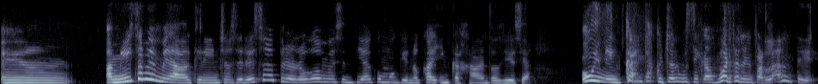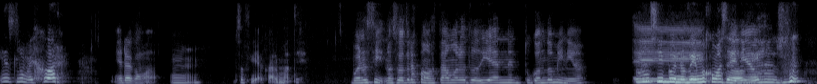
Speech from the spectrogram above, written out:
Eh, a mí también me daba cringe hacer eso, pero luego me sentía como que no ca- encajaba. Entonces yo decía, uy, me encanta escuchar música fuerte en el parlante, es lo mejor. Y era como, "Mm, Sofía, cálmate. Bueno, sí, nosotras cuando estábamos el otro día en el- tu condominio. Ah, sí, pues nos eh, vimos como dos teníamos-.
